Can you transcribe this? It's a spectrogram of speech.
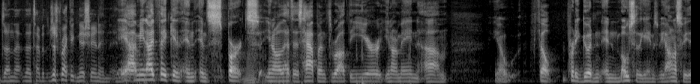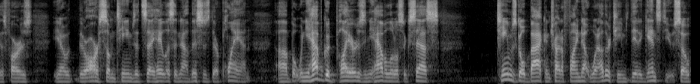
done that, that type of just recognition and, and Yeah, I mean, I think in, in, in spurts, you know, that has happened throughout the year. You know what I mean? Um, you know, felt pretty good in, in most of the games, to be honest with you, as far as, you know, there are some teams that say, hey, listen, now this is their plan. Uh, but when you have good players and you have a little success, teams go back and try to find out what other teams did against you. So,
